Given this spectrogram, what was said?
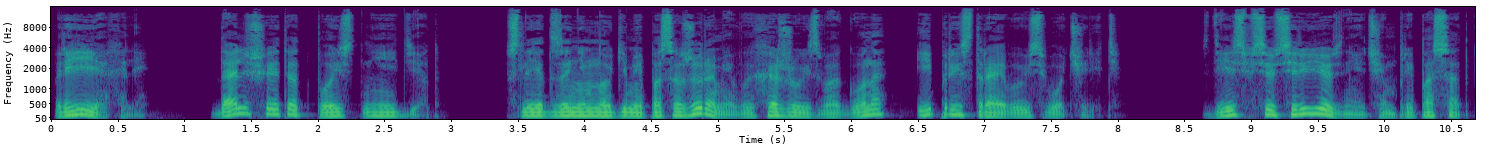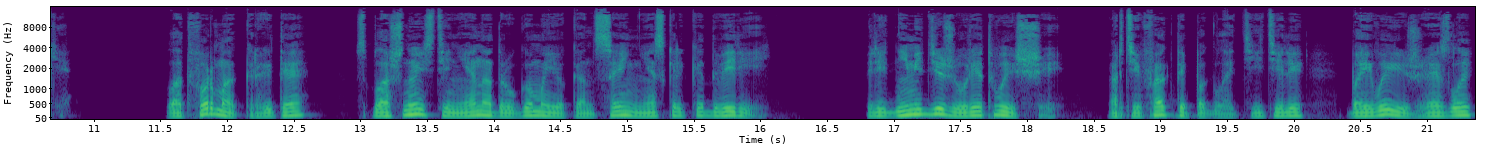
Приехали. Дальше этот поезд не идет. Вслед за немногими пассажирами выхожу из вагона и пристраиваюсь в очередь. Здесь все серьезнее, чем при посадке. Платформа открытая, в сплошной стене на другом ее конце несколько дверей. Перед ними дежурят высшие. Артефакты-поглотители, боевые жезлы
